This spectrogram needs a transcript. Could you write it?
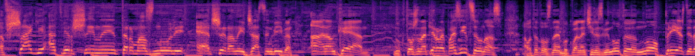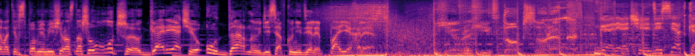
Место в шаге от вершины тормознули Эд Ширан и Джастин Бибер. I don't care. Ну кто же на первой позиции у нас? А вот это узнаем буквально через минуту. Но прежде давайте вспомним еще раз нашу лучшую, горячую, ударную десятку недели. Поехали! Еврохит ТОП-40 Горячая десятка.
